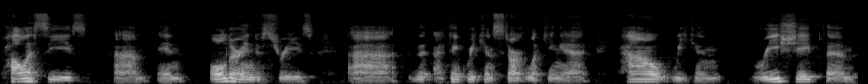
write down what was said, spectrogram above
policies um, in older industries uh, I think we can start looking at how we can reshape them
